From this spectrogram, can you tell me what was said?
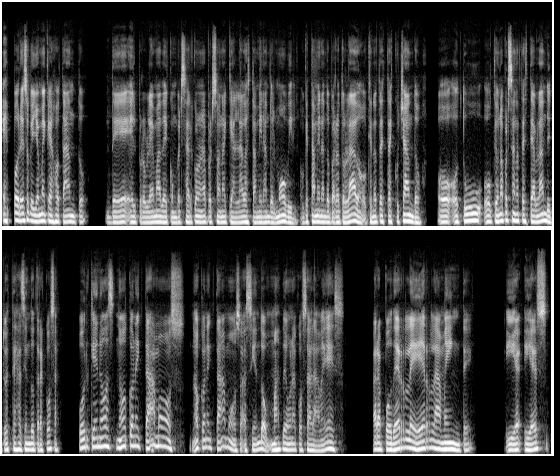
Es por eso que yo me quejo tanto del problema de conversar con una persona que al lado está mirando el móvil o que está mirando para otro lado o que no te está escuchando o, o tú, o que una persona te esté hablando y tú estés haciendo otra cosa. Porque nos, no conectamos, no conectamos haciendo más de una cosa a la vez para poder leer la mente. Y, y es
